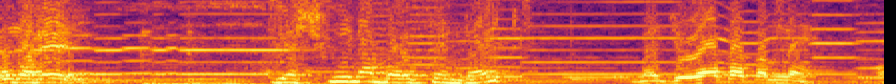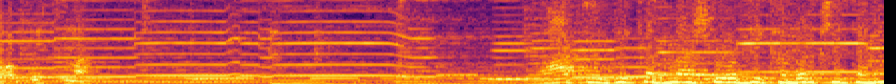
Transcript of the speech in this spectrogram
હું મહેશ યશવીના બોયફ્રેન્ડ રાઈટ મેં જોયા હતા તમને ઓફિસમાં વાત હકીકતમાં શું હતી ખબર છે તને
